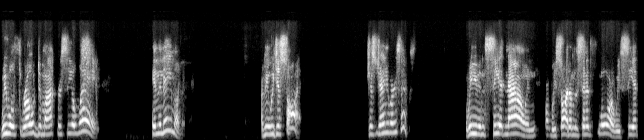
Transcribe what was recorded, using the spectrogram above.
We will throw democracy away in the name of it. I mean, we just saw it just January 6th. We even see it now, and we saw it on the Senate floor. We see it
